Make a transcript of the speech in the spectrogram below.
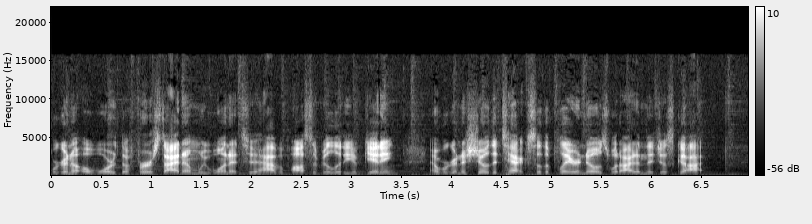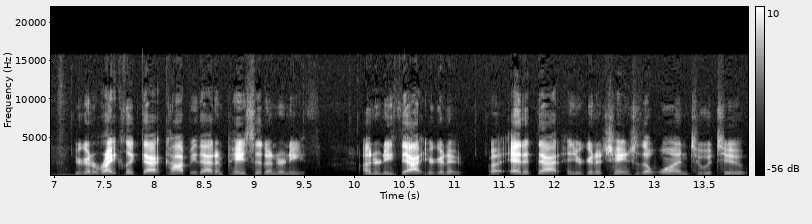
We're going to award the first item we want it to have a possibility of getting, and we're going to show the text so the player knows what item they just got. You're going to right click that, copy that, and paste it underneath. Underneath that, you're going to uh, edit that and you're going to change the 1 to a 2.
